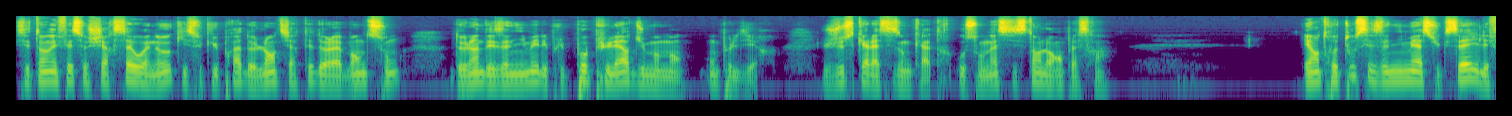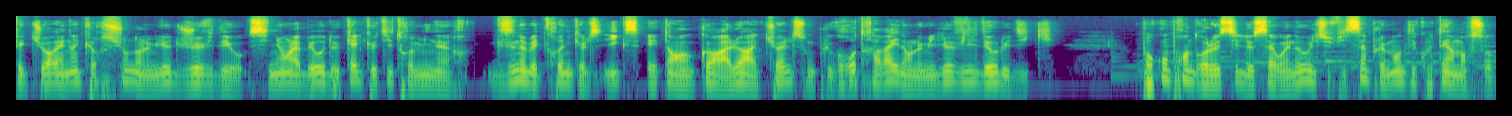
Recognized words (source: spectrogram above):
C'est en effet ce cher Sawano qui s'occupera de l'entièreté de la bande-son de l'un des animés les plus populaires du moment, on peut le dire, jusqu'à la saison 4, où son assistant le remplacera. Et entre tous ces animés à succès, il effectuera une incursion dans le milieu du jeu vidéo, signant la BO de quelques titres mineurs, Xenoblade Chronicles X étant encore à l'heure actuelle son plus gros travail dans le milieu vidéoludique. Pour comprendre le style de Sawano, il suffit simplement d'écouter un morceau.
